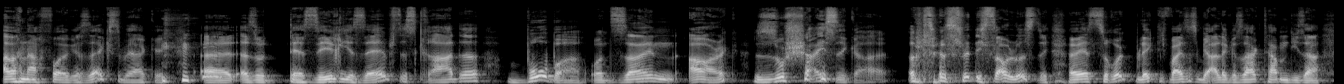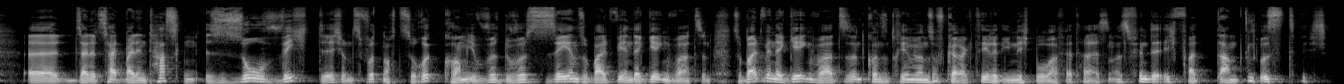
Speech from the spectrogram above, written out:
Aber nach Folge 6 merke ich, äh, also der Serie selbst ist gerade Boba und sein Arc so scheißegal. Und das finde ich sau lustig. Wenn er jetzt zurückblickt, ich weiß, dass mir alle gesagt haben, dieser äh, seine Zeit bei den Tasken ist so wichtig und es wird noch zurückkommen. Ihr wird, du wirst sehen, sobald wir in der Gegenwart sind. Sobald wir in der Gegenwart sind, konzentrieren wir uns auf Charaktere, die nicht Boba Fett heißen. Das finde ich verdammt lustig.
